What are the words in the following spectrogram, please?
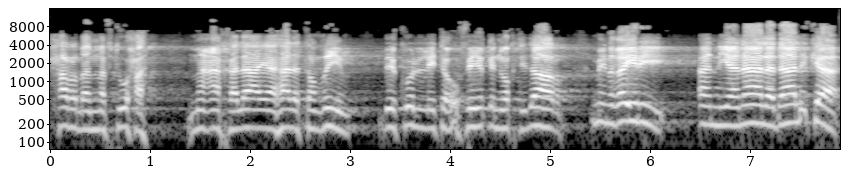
حربا مفتوحة مع خلايا هذا التنظيم بكل توفيق واقتدار من غير أن ينال ذلك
